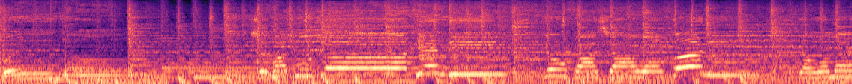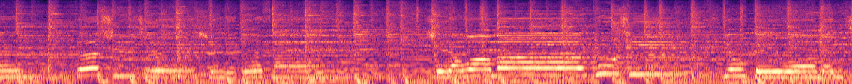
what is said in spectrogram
归鸟，谁画出这天地？下我和你，让我们的世界绚丽多彩。谁让我们哭泣？又给我们惊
